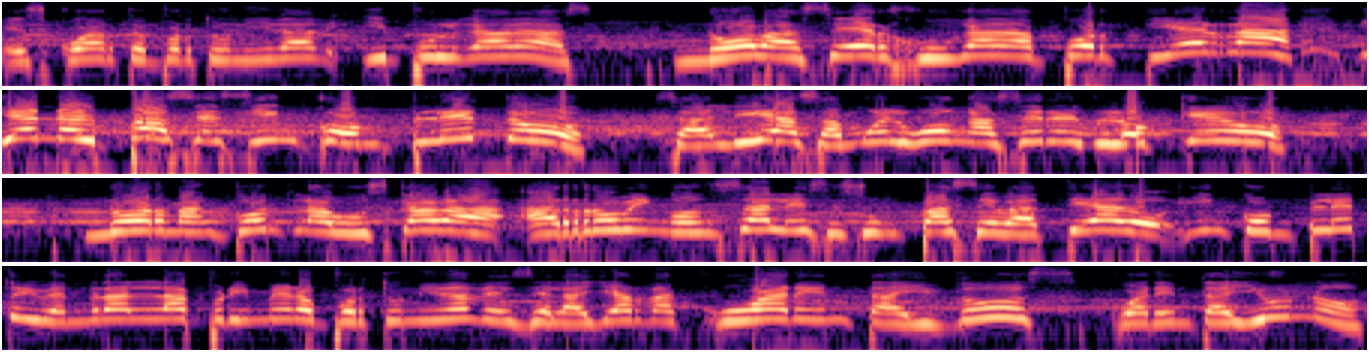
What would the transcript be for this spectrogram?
es cuarta oportunidad y pulgadas, no va a ser jugada por tierra, viene el pase incompleto, salía Samuel Wong a hacer el bloqueo, Norman Contla buscaba a Robin González, es un pase bateado, incompleto y vendrá la primera oportunidad desde la yarda 42, 41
